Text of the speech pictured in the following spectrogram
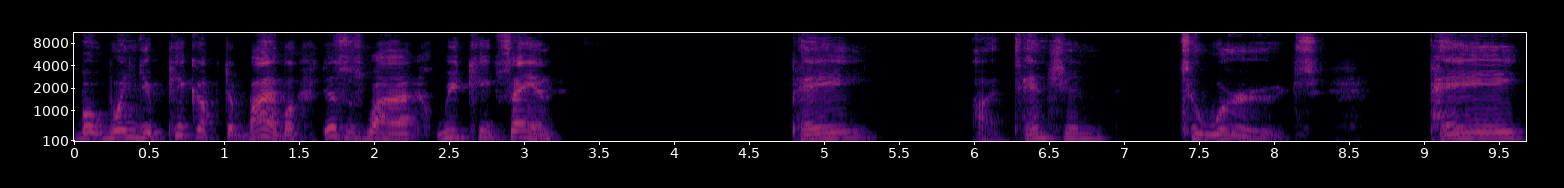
But when you pick up the Bible, this is why we keep saying, pay attention to words. Pay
